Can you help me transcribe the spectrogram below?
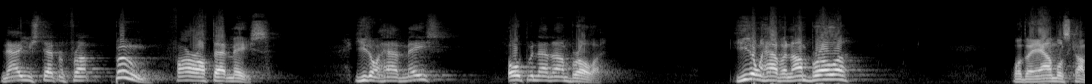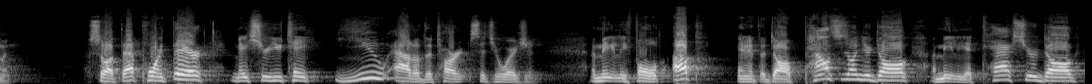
Now you step in front, boom, fire off that mace. You don't have mace, open that umbrella. You don't have an umbrella, well, the animal's coming. So at that point there, make sure you take you out of the target situation. Immediately fold up, and if the dog pounces on your dog, immediately attacks your dog,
